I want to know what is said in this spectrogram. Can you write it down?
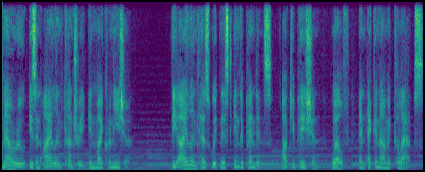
Nauru is an island country in Micronesia. The island has witnessed independence, occupation, wealth, and economic collapse.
